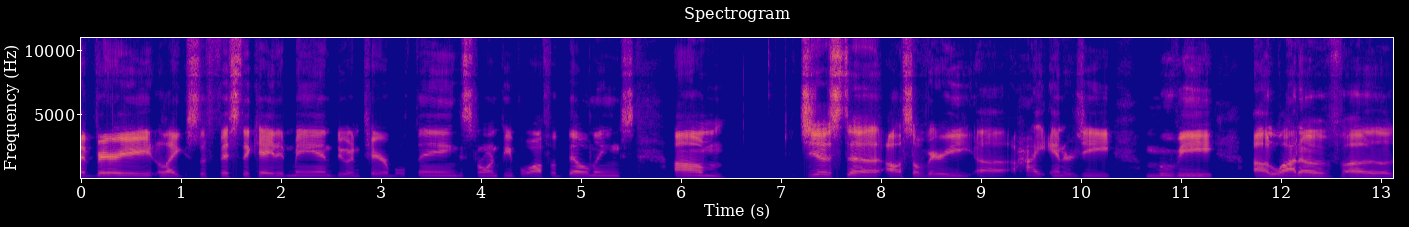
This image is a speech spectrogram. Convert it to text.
a very like sophisticated man doing terrible things, throwing people off of buildings. Um, just uh, also very uh, high energy movie. A lot of uh,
